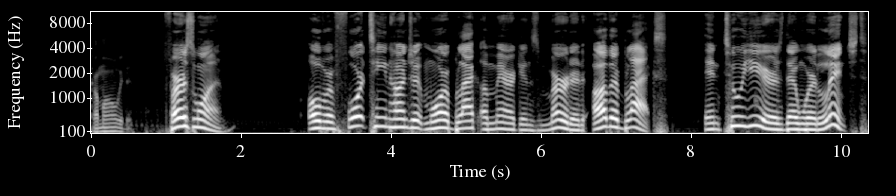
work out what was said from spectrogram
Come on with it. First one. Over 1,400 more black Americans murdered other blacks in two years than were lynched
